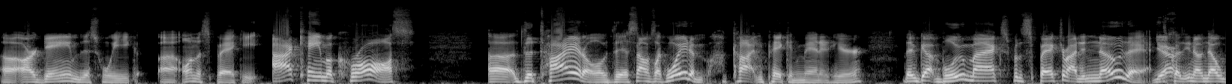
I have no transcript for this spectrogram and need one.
uh, our game this week uh, on the Speccy, I came across uh, the title of this, and I was like, "Wait a cotton picking minute here." They've got Blue Max for the Spectrum. I didn't know that. Yeah. Because you know, now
